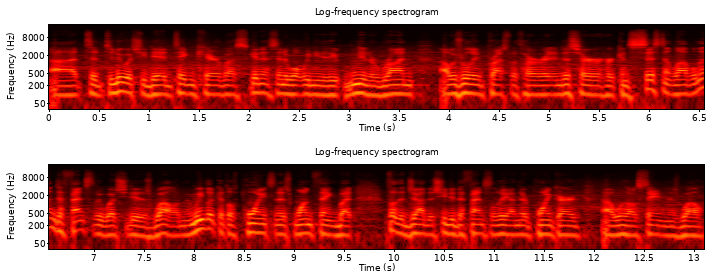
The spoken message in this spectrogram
uh, to, to do what she did, taking care of us, getting us into what we needed to, needed to run. I was really impressed with her and just her, her consistent level, and then defensively what she did as well. I mean, we look at those points and it's one thing, but I thought the job that she did defensively on their point guard uh, was outstanding as well.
